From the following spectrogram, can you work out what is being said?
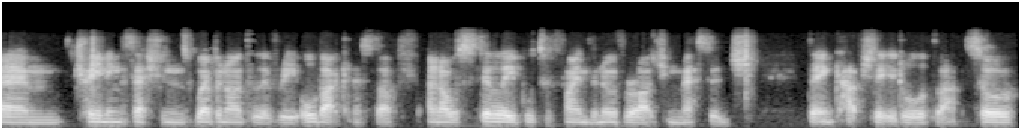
um, training sessions, webinar delivery, all that kind of stuff. And I was still able to find an overarching message that encapsulated all of that. So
